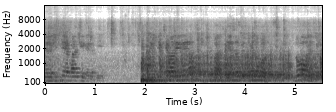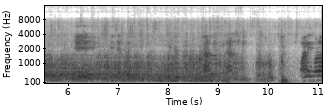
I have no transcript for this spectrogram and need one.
मेरे पीछे ये बाल्टी के लिए ये पीछे वाली ले लो बस ये सब इसमें डुबो पानी थोड़ा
